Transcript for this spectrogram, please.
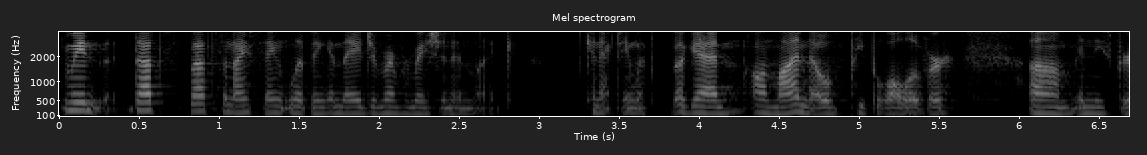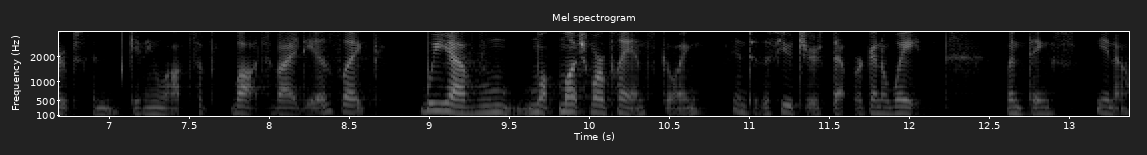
I mean, that's that's a nice thing living in the age of information and like connecting with again online though people all over um, in these groups and getting lots of lots of ideas. Like we have m- much more plans going into the future that we're going to wait when things you know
